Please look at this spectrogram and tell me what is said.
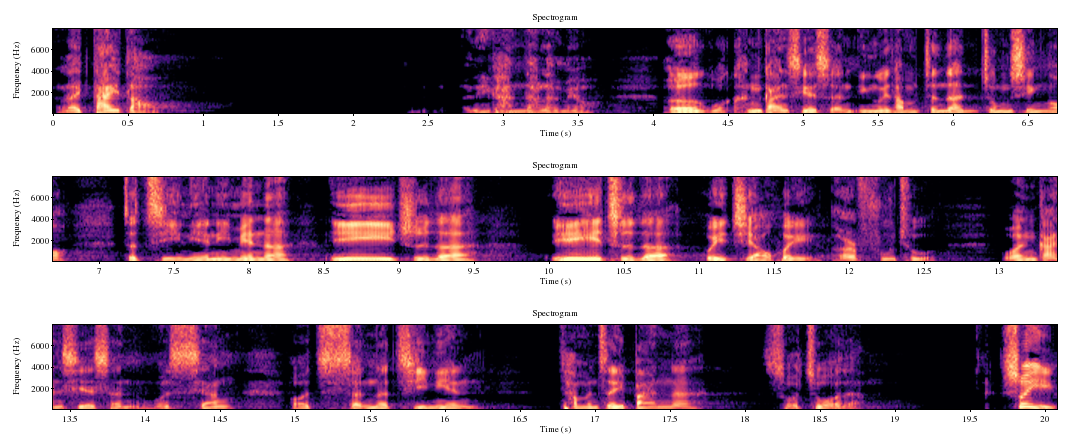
来带导，你看到了没有？而我很感谢神，因为他们真的很忠心哦。这几年里面呢，一直的、一直的为教会而付出。我很感谢神，我想我神的纪念他们这一班呢所做的，所以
